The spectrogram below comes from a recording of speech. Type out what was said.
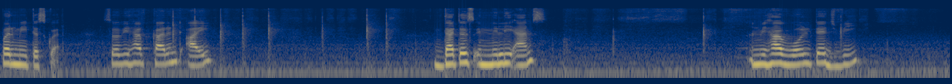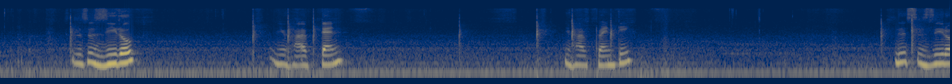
per meter square. So, we have current I that is in milliamps. And we have voltage V. So, this is 0, you have 10, you have 20, this is 0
